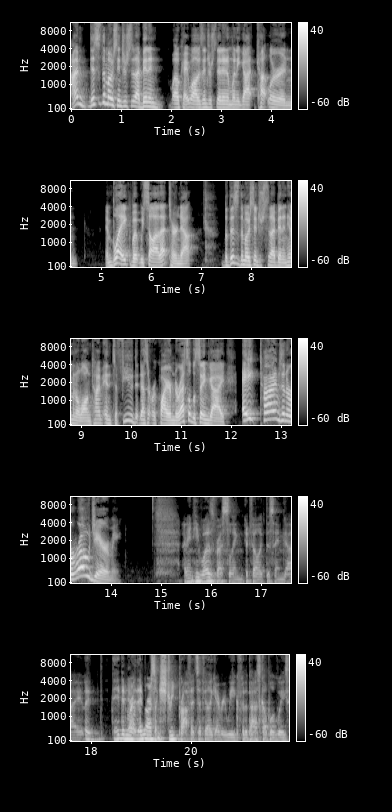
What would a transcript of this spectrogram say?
I'm, this is the most interested I've been in. Okay, well, I was interested in him when he got Cutler and, and Blake, but we saw how that turned out but this is the most interested I've been in him in a long time. And it's a feud that doesn't require him to wrestle the same guy eight times in a row, Jeremy. I mean, he was wrestling. It felt like the same guy. Like, they didn't. Yeah. They've been wrestling Street Profits. I feel like every week for the past couple of weeks.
